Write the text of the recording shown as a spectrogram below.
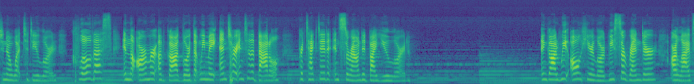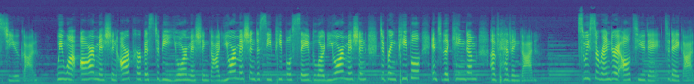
to know what to do, Lord. Clothe us in the armor of God, Lord, that we may enter into the battle protected and surrounded by you, Lord. And God, we all here, Lord, we surrender our lives to you, God. We want our mission, our purpose to be your mission, God. Your mission to see people saved, Lord. Your mission to bring people into the kingdom of heaven, God. So we surrender it all to you today, today, God.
